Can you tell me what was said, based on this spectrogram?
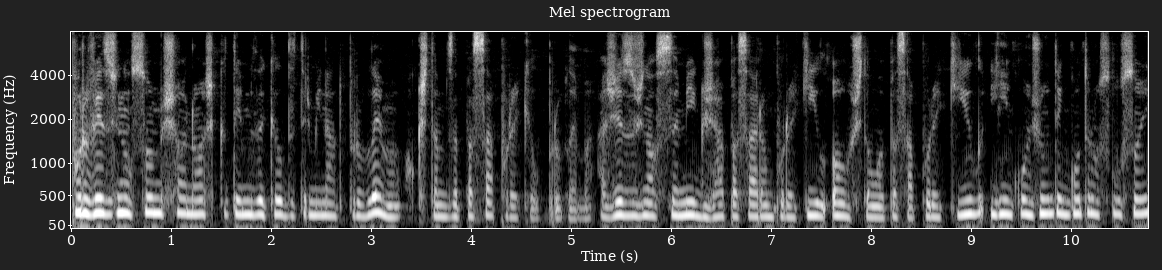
por vezes não somos só nós que temos aquele determinado problema ou que estamos a passar por aquele problema. Às vezes os nossos amigos já passaram por aquilo ou estão a passar por aquilo e em conjunto encontram soluções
